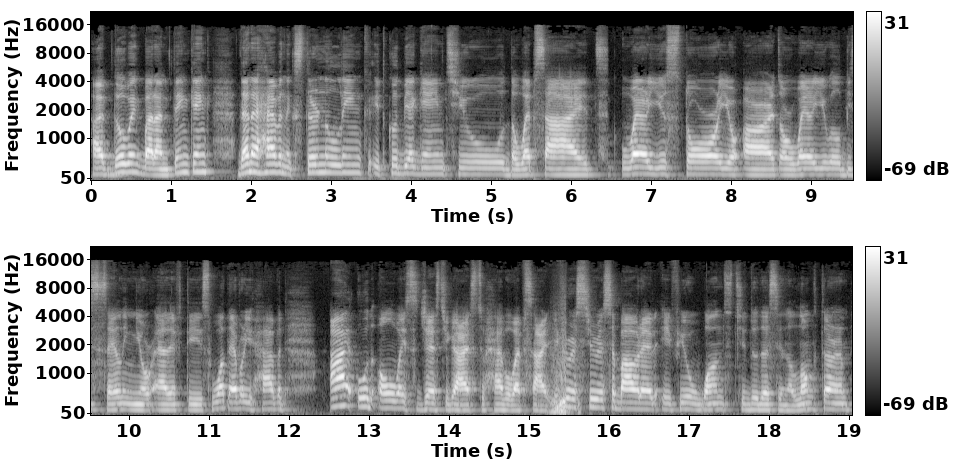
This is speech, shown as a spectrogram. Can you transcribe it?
I'm doing, but I'm thinking. Then I have an external link. It could be again to the website where you store your art or where you will be selling your NFTs, whatever you have it. I would always suggest you guys to have a website. If you're serious about it, if you want to do this in the long term,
